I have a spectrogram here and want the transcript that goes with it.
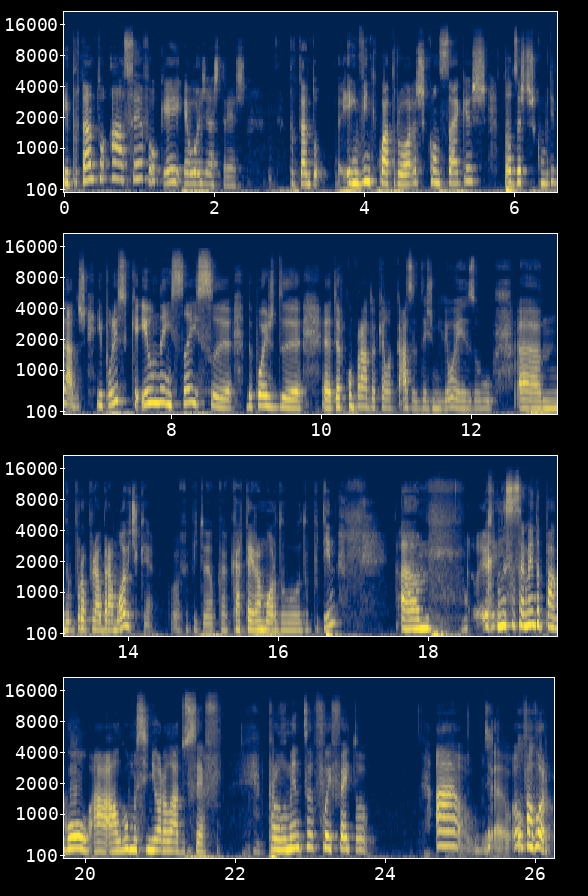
E, portanto, ah, CEF, ok, é hoje às três. Portanto, em 24 horas consegues todas estas comodidades. E por isso que eu nem sei se depois de uh, ter comprado aquela casa de 10 milhões, o, um, o próprio Abramovich, que é, repito, é a carteira-amor do, do Putin, um, necessariamente pagou a alguma senhora lá do CEF. Provavelmente foi feito ah, um favor.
